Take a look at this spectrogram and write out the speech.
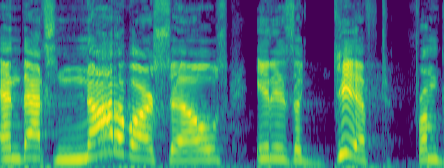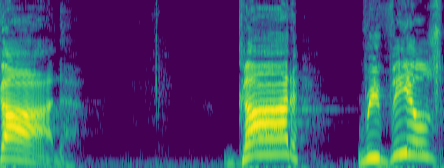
and that's not of ourselves, it is a gift from God. God reveals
